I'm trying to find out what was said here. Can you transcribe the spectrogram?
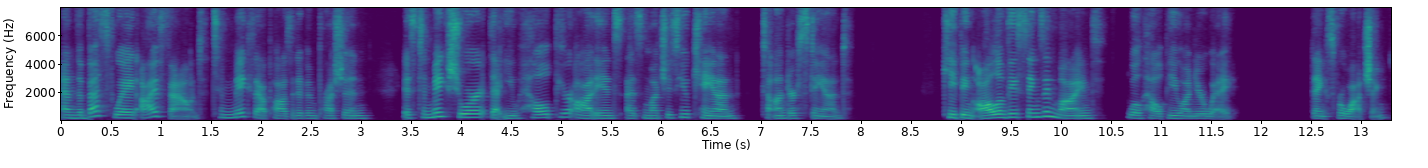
And the best way I've found to make that positive impression is to make sure that you help your audience as much as you can to understand. Keeping all of these things in mind will help you on your way. Thanks for watching.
